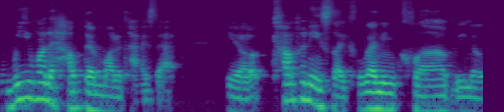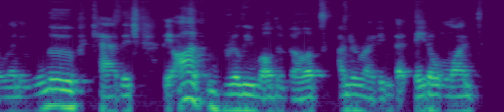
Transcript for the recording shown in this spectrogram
we want to help them monetize that. You know, companies like Lending Club, you know, Lending Loop, Kabbage, they all have really well developed underwriting that they don't want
